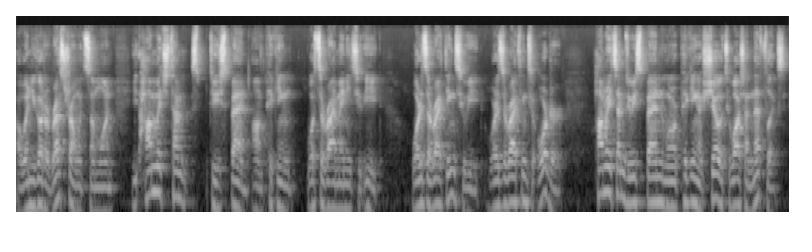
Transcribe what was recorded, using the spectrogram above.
or when you go to a restaurant with someone you, how much time do you spend on picking what's the right menu to eat what is the right thing to eat what is the right thing to order how many times do we spend when we're picking a show to watch on Netflix?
